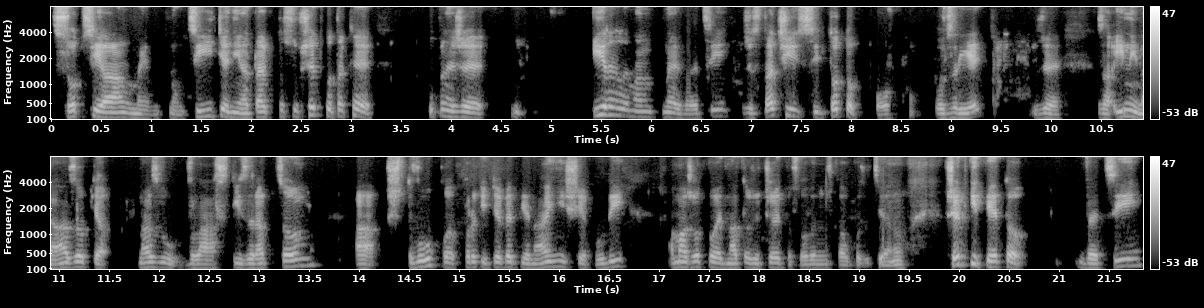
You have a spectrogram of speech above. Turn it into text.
sociálnom cítení a tak, to sú všetko také úplne, že irrelevantné veci, že stačí si toto pozrieť, že za iný názor ťa nazvú vlasti zradcom a štvú proti tebe tie najnižšie pudy a máš odpoveď na to, že čo je to slovenská opozícia. No, všetky tieto veci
